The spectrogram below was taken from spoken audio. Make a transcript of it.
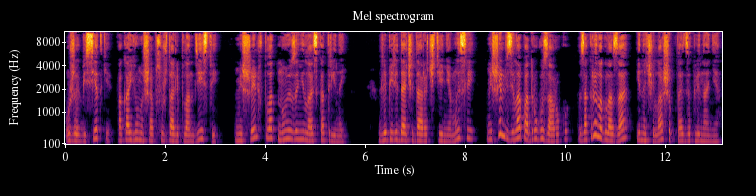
Уже в беседке, пока юноши обсуждали план действий, Мишель вплотную занялась Катриной. Для передачи дара чтения мыслей Мишель взяла подругу за руку, закрыла глаза и начала шептать заклинания.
